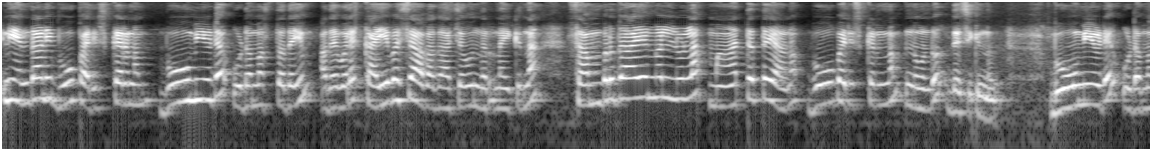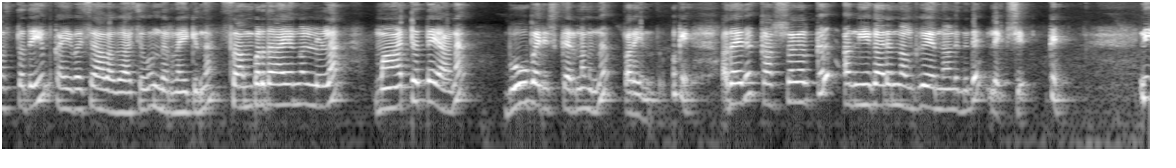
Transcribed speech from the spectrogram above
ഇനി എന്താണ് ഈ ഭൂപരിഷ്കരണം? ഭൂമിയുടെ ഉടമസ്ഥതയും അതേപോലെ കൈവശാവകാശവും നിർണയിക്കുന്ന സമ്പ്രദായങ്ങളിലുള്ള മാറ്റത്തെയാണ് ഭൂപരിഷ്കരണം എന്നുകൊണ്ട് ഉദ്ദേശിക്കുന്നത്. ഭൂമിയുടെ ഉടമസ്ഥതയും കൈവശാവകാശവും നിർണയിക്കുന്ന സമ്പ്രദായങ്ങളിലുള്ള മാറ്റത്തെയാണ് ഭൂപരിഷ്കരണം എന്ന് പറയുന്നത്. ഓക്കെ. അതായത് കർഷകർക്ക് അംഗീകാരം നൽകുക എന്നാണ് ഇതിന്റെ ലക്ഷ്യം. ഓക്കെ. ഇനി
